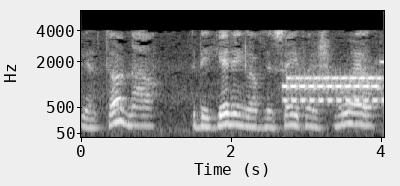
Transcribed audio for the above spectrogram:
We have done now the beginning of the Sefer Shmuel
